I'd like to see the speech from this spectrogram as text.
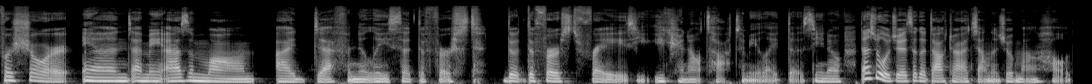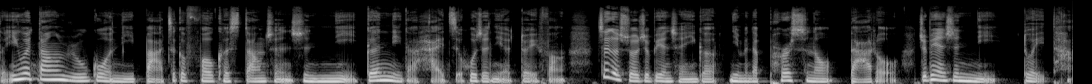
For sure. And I mean, as a mom, I definitely said the first the the first phrase you, you cannot talk to me like this, you know. 但是我觉得这个 doctor 他讲的就蛮好的，因为当如果你把这个 focus 当成是你跟你的孩子或者你的对方，这个时候就变成一个你们的 personal battle，就变成是你对他。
